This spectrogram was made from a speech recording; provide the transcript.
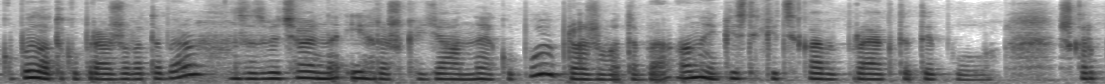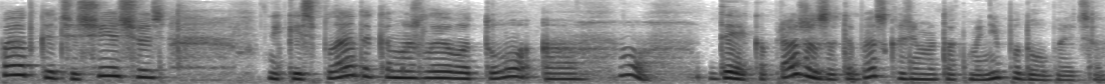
Купила таку пряжу в. Зазвичай на іграшки я не купую пряжу в а на якісь такі цікаві проекти, типу шкарпетки чи ще щось, якісь пледики, можливо, то ну, деяка пряжа з АТБ, скажімо так, мені подобається.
